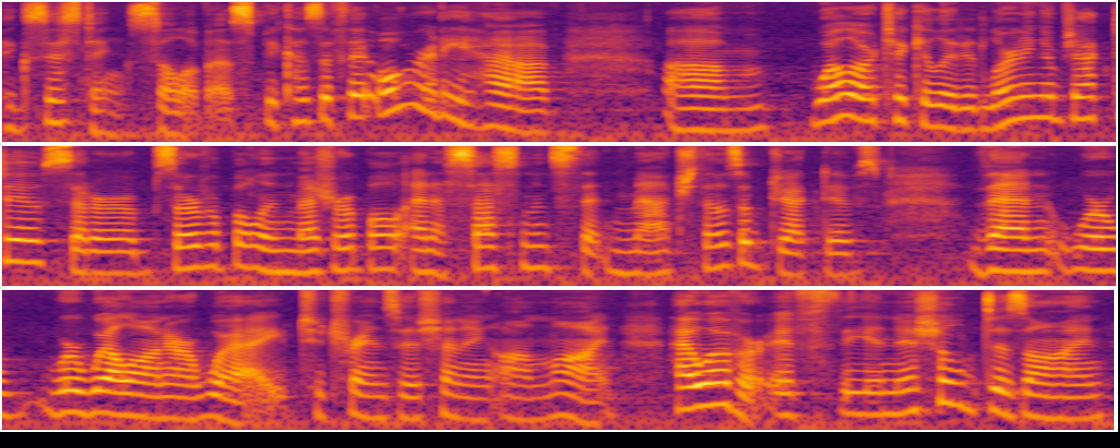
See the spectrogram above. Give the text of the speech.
existing syllabus because if they already have um, well-articulated learning objectives that are observable and measurable and assessments that match those objectives, then we're, we're well on our way to transitioning online. However, if the initial design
